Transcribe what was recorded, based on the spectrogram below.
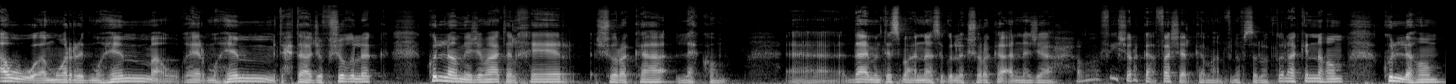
أو مورد مهم أو غير مهم تحتاجه في شغلك. كلهم يا جماعة الخير شركاء لكم. دائما تسمع الناس يقول لك شركاء النجاح. في شركاء فشل كمان في نفس الوقت ولكنهم كلهم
